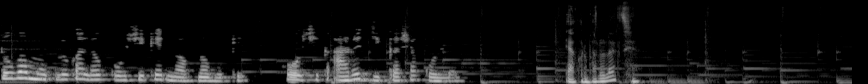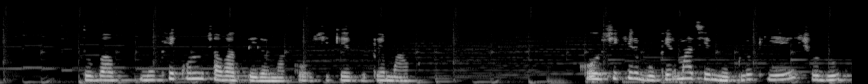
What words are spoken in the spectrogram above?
তুবা মুখ লুকালো কৌশিকের নগ্ন বুকে কৌশিক আরও জিজ্ঞাসা করল। এখন ভালো লাগছে? তুবা মুখে কোনো জবাব দিল না কৌশিকের বুকে মাথ। কৌশিকের বুকের মাঝে মুখ লুকিয়ে শুধু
